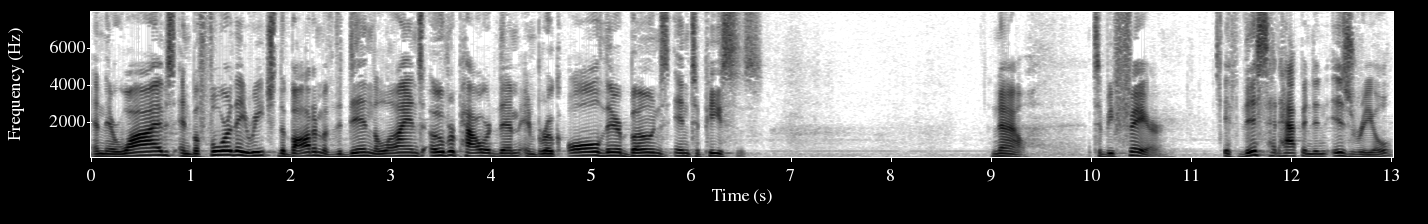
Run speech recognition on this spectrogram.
and their wives, and before they reached the bottom of the den, the lions overpowered them and broke all their bones into pieces. Now, to be fair, if this had happened in Israel,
